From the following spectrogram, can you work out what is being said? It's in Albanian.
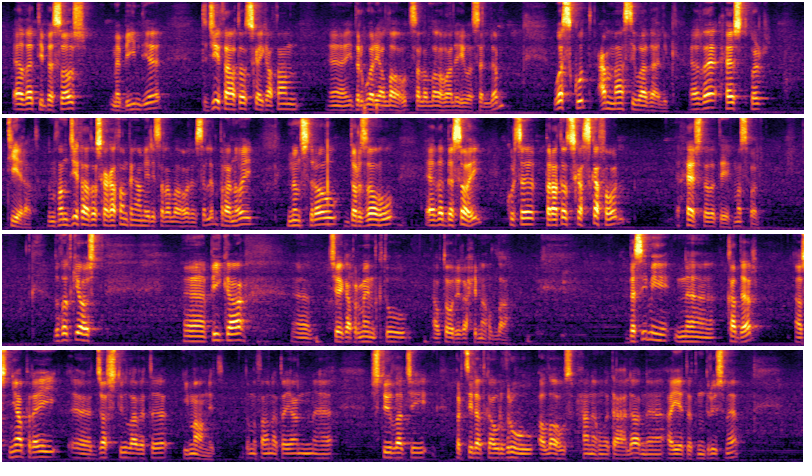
Edhe t'i besosh me bindje të gjitha ato çka i ka thënë i dërguari i Allahut sallallahu alaihi wasallam, wa uskut amma siwa dhalik. Edhe hesht për tjerat. Domethënë gjitha ato çka ka thënë pejgamberi sallallahu alaihi wasallam, pranoji, nënshtrohu, dorzohu edhe besoji, kurse për ato çka s'ka fol, hesht edhe ti, mos fol. Do thotë kjo është e, pika e, që e ka përmend këtu autori Rahimahullah. Besimi në kader është një prej gjashtë shtyllave të imanit. Domethënë, ato janë shtylla që për të cilat ka urdhru Allahu subhanahu wa ta'ala në ajete të ndryshme,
